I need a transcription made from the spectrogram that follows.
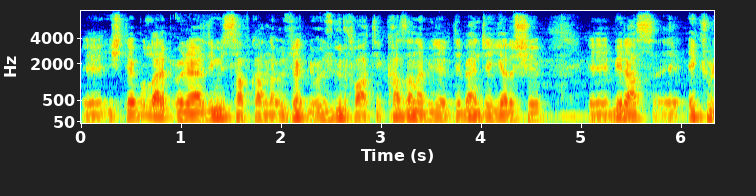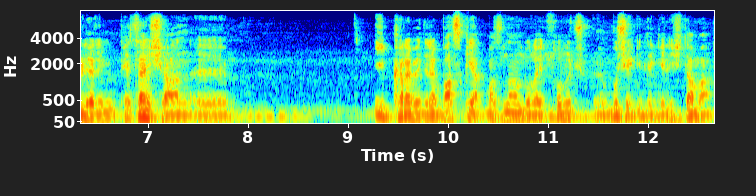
e, işte bunlar hep önerdiğimiz safkanlar. Özellikle Özgür Fatih kazanabilirdi. Bence yarışı e, biraz e, Ekürler'in, Petenşah'ın e, ilk Karabedir'e baskı yapmasından dolayı sonuç e, bu şekilde gelişti ama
